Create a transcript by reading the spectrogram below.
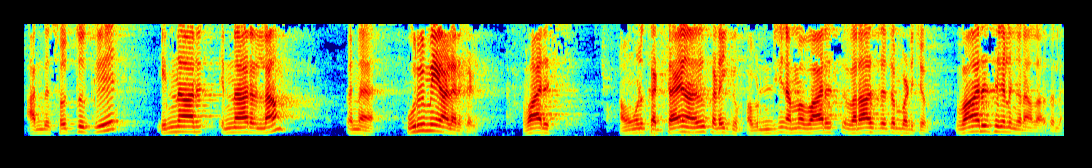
அந்த சொத்துக்கு இன்னார் இன்னாரெல்லாம் என்ன? உரிமையாளர்கள். வாரிசு. அவங்களுக்கு கட்டாயம் அது கிடைக்கும். அப்படின்னு நம்ம வாரிசு வராசு சட்டம் படிச்சோம். வாரிசுகள்ங்கிறான் அதில்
